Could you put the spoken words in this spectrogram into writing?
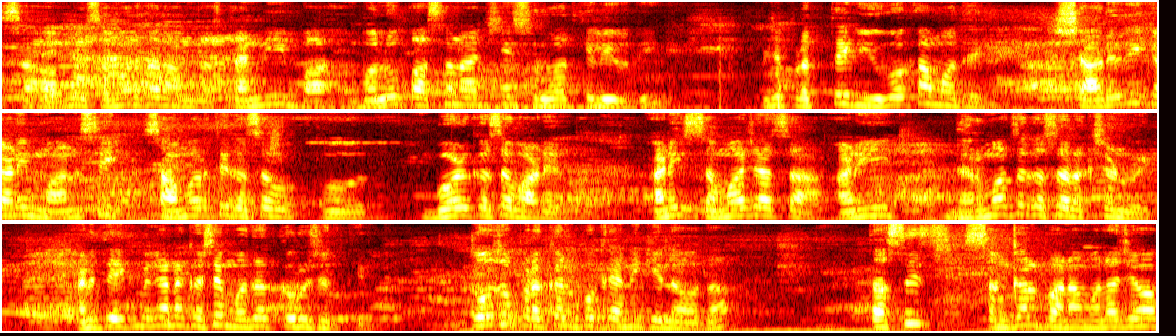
स- आपले समर्थ रामदास त्यांनी बा बलोपासनाची सुरुवात केली होती. म्हणजे प्रत्येक युवकामध्ये शारीरिक आणि मानसिक सामर्थ्य कसं बळ कसं वाढेल आणि समाजाचा आणि धर्माचं कसं रक्षण होईल आणि ते एकमेकांना कसे मदत करू शकतील तो जो प्रकल्प त्यांनी केला होता तशीच संकल्पना मला जेव्हा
